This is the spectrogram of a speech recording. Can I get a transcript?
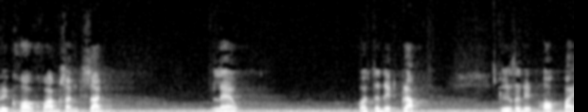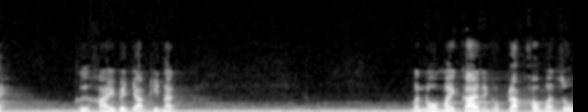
ด้วยข้อความสั้น ๆ แล้วก็เสด็จกลับ คือเสด็จออกไป คือหายไปจากที่นั้น มโนมัยกายนั้นก็กลับเข้ามาสู่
